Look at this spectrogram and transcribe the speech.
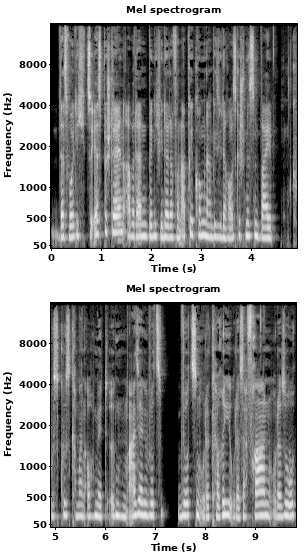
Das wollte ich zuerst bestellen, aber dann bin ich wieder davon abgekommen, dann habe ich es wieder rausgeschmissen, weil Couscous kann man auch mit irgendeinem Asia-Gewürz würzen oder Curry oder Safran oder so.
